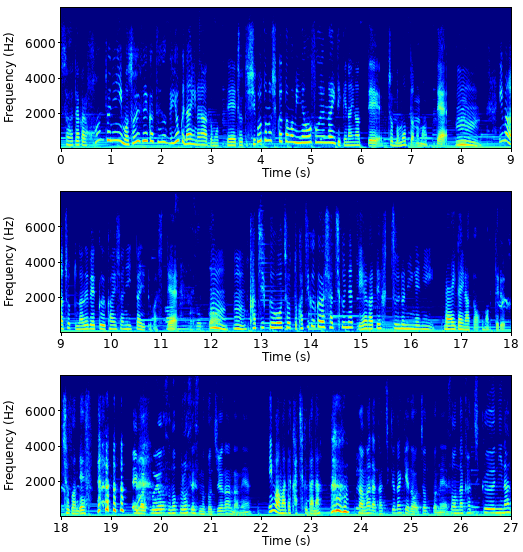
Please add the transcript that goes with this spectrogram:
そうだから本当にもうそういう生活が良くないなと思ってちょっと仕事の仕方も見直さないといけないなってちょっと思ったのもあって、ううんん今はちょっとなるべく会社に行ったりとかして、あそっか。うんうん、家畜をちょっと家畜から社畜になってやがて普通の人間になりたいなと思ってる所存です。今そのプロセスの途中なんだね。今はまだ家畜かな。今まだ家畜だけどちょっとねそんな家畜にな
